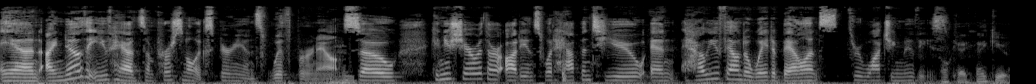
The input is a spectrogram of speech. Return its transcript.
And I know that you've had some personal experience with burnout. Mm-hmm. So, can you share with our audience what happened to you and how you found a way to balance through watching movies? Okay, thank you.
